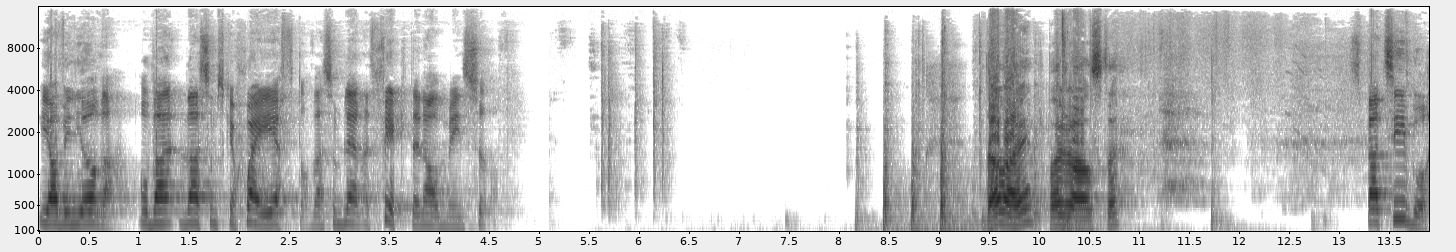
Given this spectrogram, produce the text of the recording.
jag vill göra och vad, vad som ska ske efter, vad som blir effekten av min serv. Давай, пожалуйста. Spatsibo.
